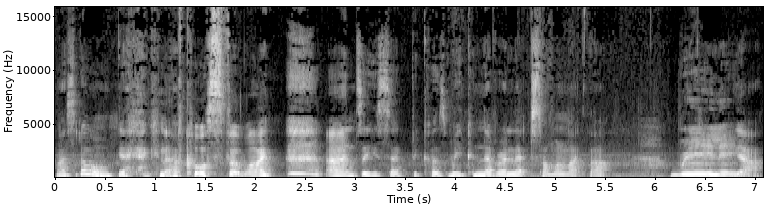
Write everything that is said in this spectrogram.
And I said, "Oh, yeah, yeah, you know, of course, but why?" And he said, "Because we can never elect someone like that." Really? Yeah,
